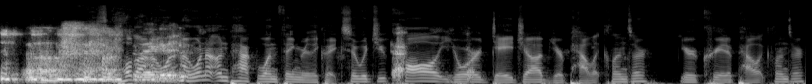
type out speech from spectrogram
Uh, hold on I want, I want to unpack one thing really quick. So would you call your day job your palate cleanser your creative palate cleanser?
